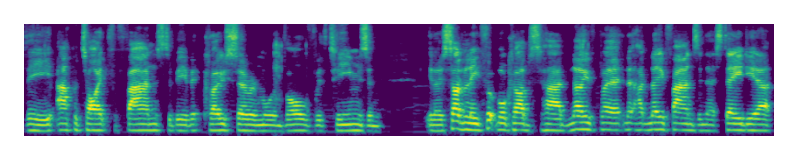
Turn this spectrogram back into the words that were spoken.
the appetite for fans to be a bit closer and more involved with teams. And you know, suddenly football clubs had no player, had no fans in their stadia.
